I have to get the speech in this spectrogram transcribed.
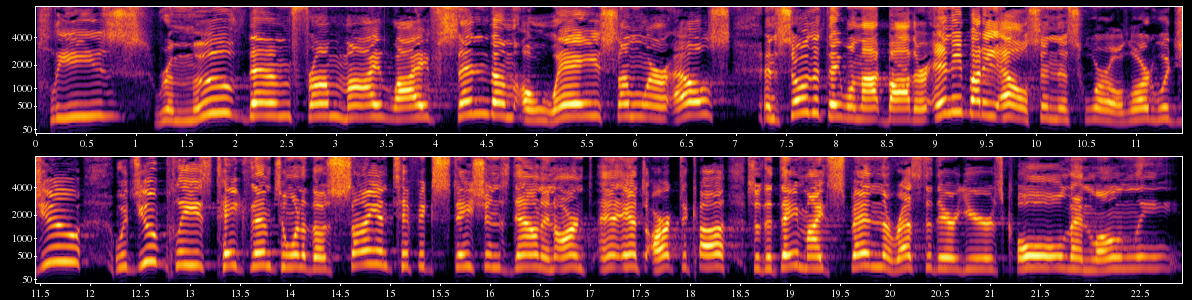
Please remove them from my life, send them away somewhere else, and so that they will not bother anybody else in this world. Lord, would you, would you please take them to one of those scientific stations down in Antarctica so that they might spend the rest of their years cold and lonely?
